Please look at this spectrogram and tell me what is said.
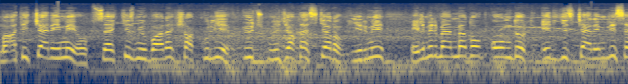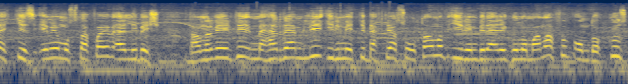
Natiq Kərimi, 38 Mübarək Şakkuliyev, 3 Nicat Əskərov, 20 Elmir Məmmədov, 14 Elgiz Kərimli, 8 Emin Mustafayev, 55 Tanrıverdi Məhərrəmli, 27 Bəxtiyar Sultanov, 21 Əliqulu Manafov, 19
